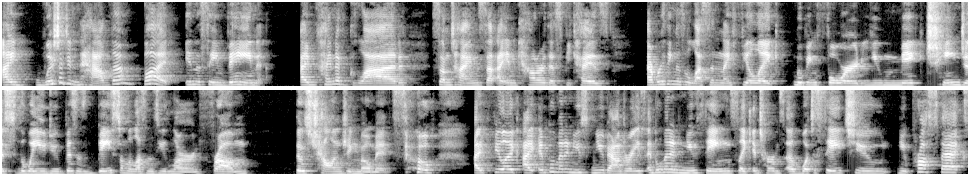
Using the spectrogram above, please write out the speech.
I wish I didn't have them, but in the same vein, I'm kind of glad sometimes that I encounter this because everything is a lesson and i feel like moving forward you make changes to the way you do business based on the lessons you learn from those challenging moments. So i feel like i implemented new, new boundaries implemented new things like in terms of what to say to new prospects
